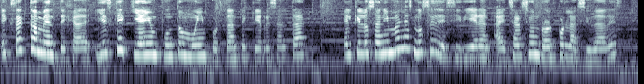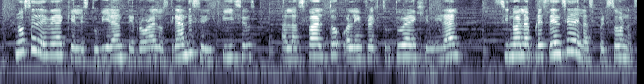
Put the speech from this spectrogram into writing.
Exactamente, Jade, y es que aquí hay un punto muy importante que resaltar. El que los animales no se decidieran a echarse un rol por las ciudades no se debe a que les tuvieran terror a los grandes edificios, al asfalto o a la infraestructura en general, sino a la presencia de las personas.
